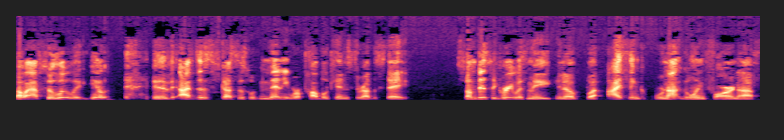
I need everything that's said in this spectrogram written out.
Oh, absolutely. You know, I've discussed this with many Republicans throughout the state. Some disagree with me, you know, but I think we're not going far enough.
